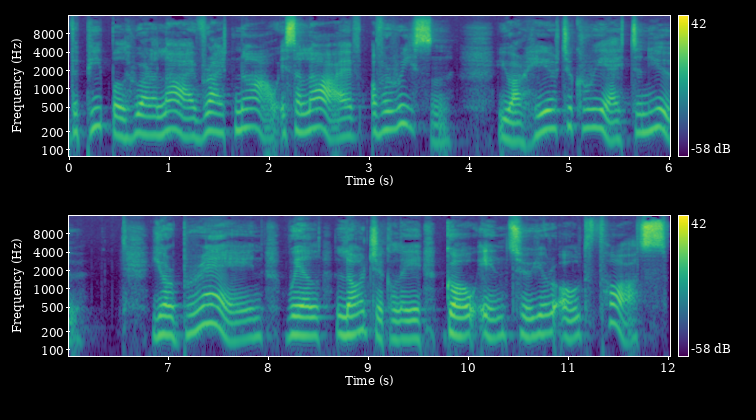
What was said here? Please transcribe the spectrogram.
The people who are alive right now is alive of a reason. You are here to create the new. Your brain will logically go into your old thoughts.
